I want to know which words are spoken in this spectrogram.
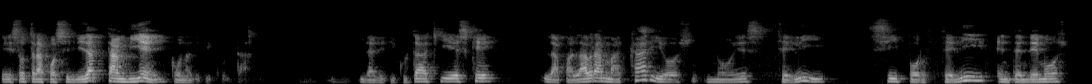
es otra posibilidad, también con una dificultad. Y la dificultad aquí es que la palabra Macarios no es feliz si por feliz entendemos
